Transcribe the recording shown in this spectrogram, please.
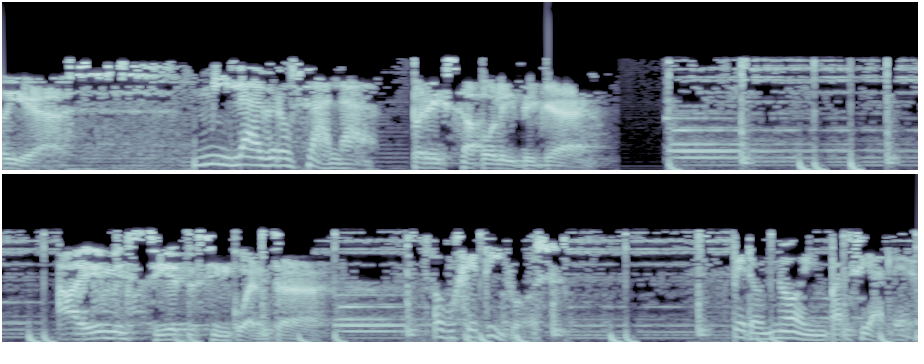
días. Milagro Sala. Presa política. AM750. Objetivos, pero no imparciales.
